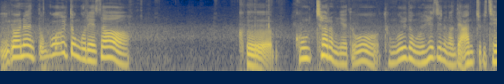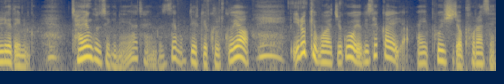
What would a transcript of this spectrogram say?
이거는 동글동글해서, 그, 공처럼 얘도 동글동글해지는 건데, 안쪽에 젤리가 되는 거. 자연군색이네요. 자연군색. 목도 이렇게 굵고요. 이렇게 모아지고, 여기 색깔, 아니, 보이시죠? 보라색.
